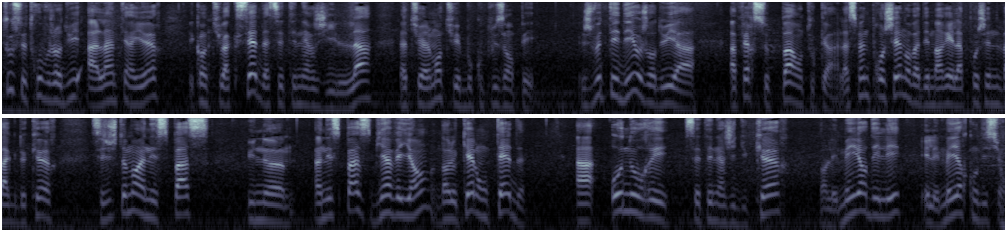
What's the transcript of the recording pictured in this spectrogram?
Tout se trouve aujourd'hui à l'intérieur et quand tu accèdes à cette énergie-là, naturellement, tu es beaucoup plus en paix. Je veux t'aider aujourd'hui à, à faire ce pas en tout cas. La semaine prochaine, on va démarrer la prochaine vague de cœur. C'est justement un espace une, un espace bienveillant dans lequel on t'aide à honorer cette énergie du cœur dans les meilleurs délais et les meilleures conditions.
